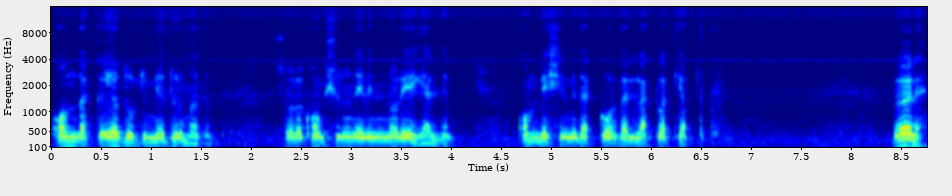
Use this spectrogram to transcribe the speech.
10 dakika ya durdum ya durmadım. Sonra komşunun evinin oraya geldim. 15-20 dakika orada lak lak yaptık. Böyle.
